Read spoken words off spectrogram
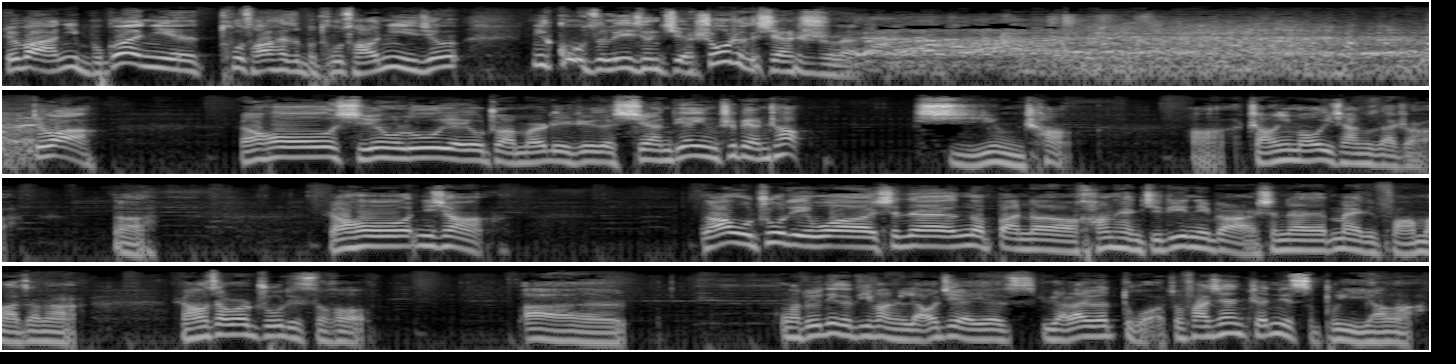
对吧？你不管你吐槽还是不吐槽，你已经你骨子里已经接受这个现实了，对吧？然后西影路也有专门的这个西安电影制片厂，西影厂啊，张艺谋以前就在这儿啊。然后你想，俺屋住的，我现在我搬到航天基地那边，现在买的房嘛，在那儿。然后在那住的时候，呃，我对那个地方的了解也是越来越多，就发现真的是不一样啊！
